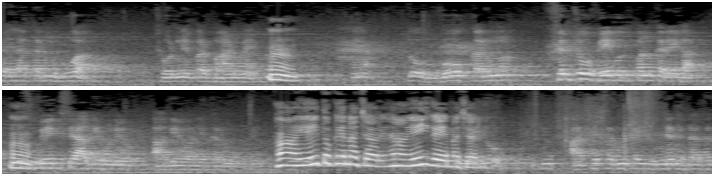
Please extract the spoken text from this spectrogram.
पहला कर्म हुआ छोड़ने पर बाण में हम्म, है ना? तो वो कर्म फिर जो वेग उत्पन्न करेगा उस हम्म। वेग से आगे होने आगे वाले कर्म होंगे। हाँ यही तो कहना चाह रहे हैं। हाँ यही कहना चाह रहे हैं। जो जो कर्म का झंझट हटा कर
